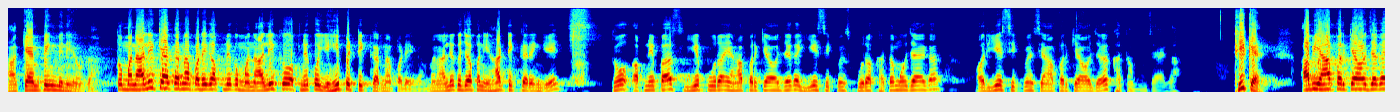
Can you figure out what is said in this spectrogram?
हाँ कैंपिंग भी नहीं होगा। तो मनाली क्या करना पड़ेगा? अपने को मनाली को, अपने को यहीं पे टिक करना पड़ेगा। मनाली को जब अपन यहाँ टिक करेंगे तो अपने पास ये पूरा यहाँ पर क्या हो जाएगा? ये सीक्वेंस पूरा खत्म हो जाएगा और ये सीक्वेंस यहाँ पर क्या हो जाएगा? खत्म हो जाएगा। ठीक है? अब यहाँ पर क्या हो जाएगा?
